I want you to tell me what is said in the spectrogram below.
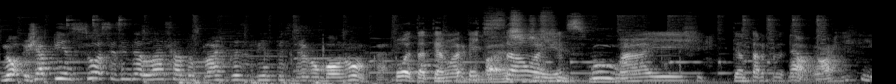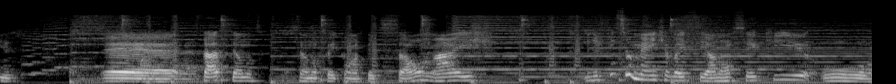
No- já pensou vocês ainda lançam a dublagem brasileira pra esse Dragon Ball novo, cara? Pô, tá tendo uma que petição aí. difícil. Mas tentaram fazer. Não, eu acho difícil. É, Mas, é. tá tendo, sendo feita uma petição, mas dificilmente vai ser, a não ser que o,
